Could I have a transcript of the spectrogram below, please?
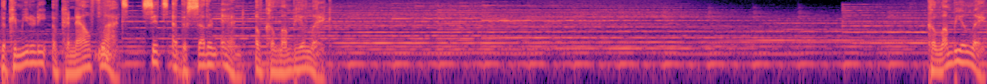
the community of Canal Flats sits at the southern end of Columbia Lake. Columbia Lake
